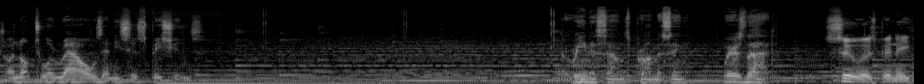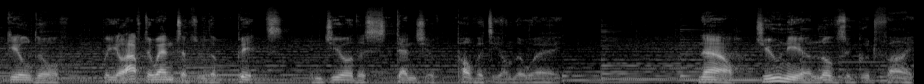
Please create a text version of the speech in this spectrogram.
Try not to arouse any suspicions. Arena sounds promising. Where's that? Sewers beneath Gildorf, but you'll have to enter through the bits, endure the stench of poverty on the way. Now, Junior loves a good fight.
